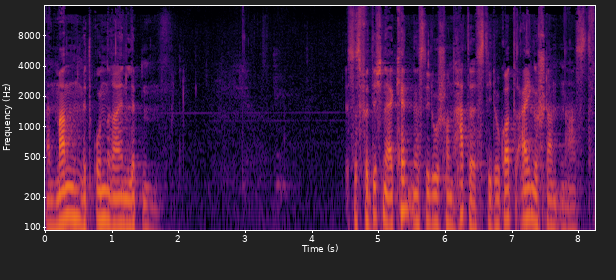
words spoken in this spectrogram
Ein Mann mit unreinen Lippen. Ist es für dich eine Erkenntnis, die du schon hattest, die du Gott eingestanden hast?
